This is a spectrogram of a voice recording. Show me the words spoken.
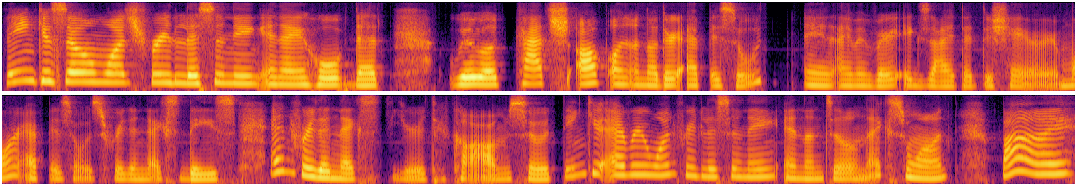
Thank you so much for listening and I hope that we will catch up on another episode and I'm very excited to share more episodes for the next days and for the next year to come. So, thank you everyone for listening, and until next one, bye.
